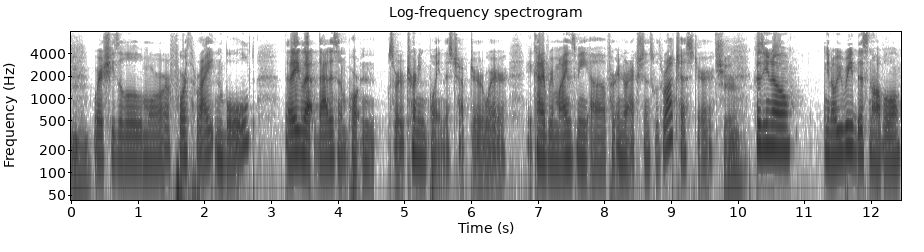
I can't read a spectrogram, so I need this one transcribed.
Mm. where she's a little more forthright and bold. That I think that that is an important sort of turning point in this chapter, where it kind of reminds me of her interactions with Rochester. Sure. Because you know, you know, we read this novel,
